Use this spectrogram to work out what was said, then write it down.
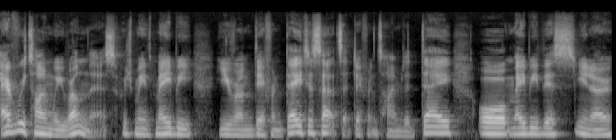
every time we run this, which means maybe maybe you run different data sets at different times a day, or maybe this, you know,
